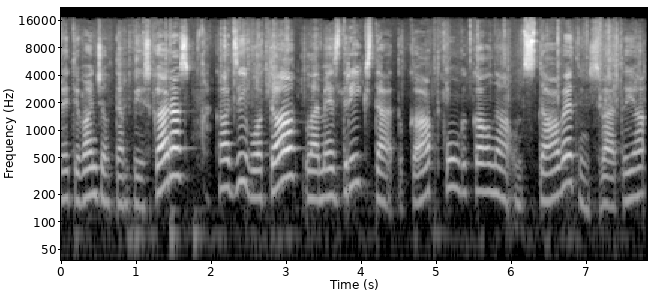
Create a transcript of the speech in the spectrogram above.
šeit jau Anģela tam pieskārās, kā dzīvot tā, lai mēs drīkstētu kāpt kunga kalnā un stāvēt viņa svētajā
